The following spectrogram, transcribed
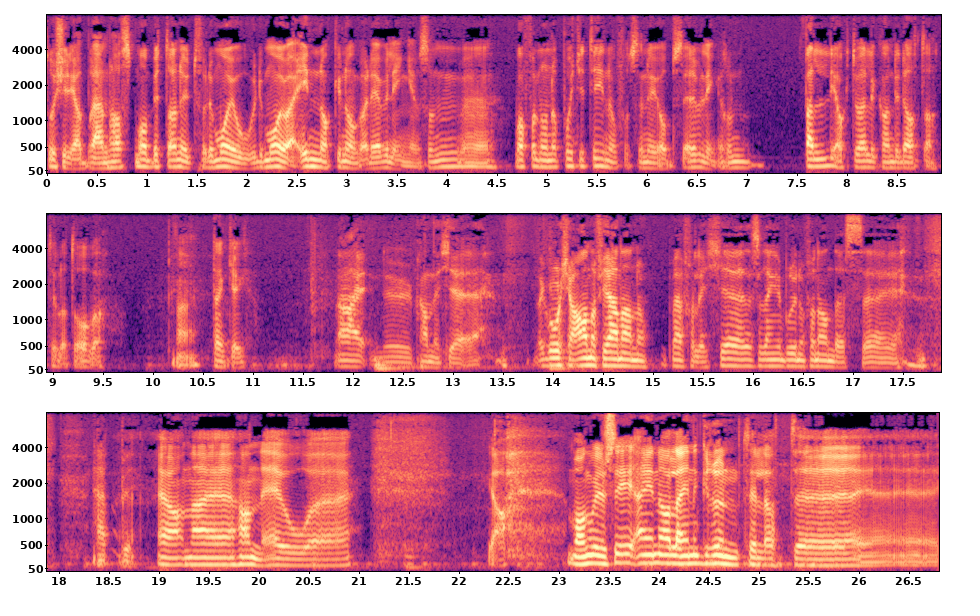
Tror ikke de har brennhast med å bytte han ut, for det må jo, du må jo inn noen òg, og det er vel ingen som eh, I hvert fall når Pochettino har fått sin nye jobb, så er det vel ingen som veldig aktuelle kandidater til å ta over, Nei. tenker jeg. Nei, du kan ikke Det går ikke an å fjerne han nå. I hvert fall ikke så lenge Bruno Fernandes er happy. Ja, nei, han er jo eh, Ja, mange vil jo si ene og alene grunnen til at eh,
